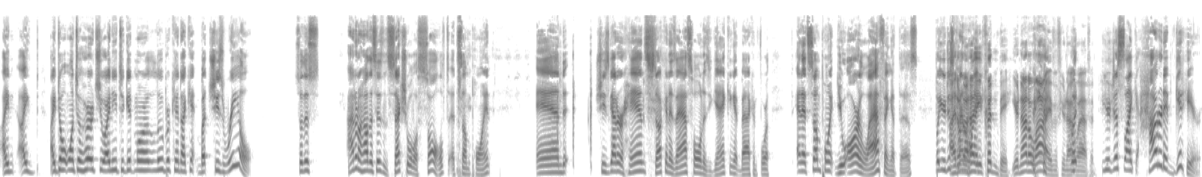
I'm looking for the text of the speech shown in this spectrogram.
"I, I, I don't want to hurt you. I need to get more lubricant. I can't." But she's real. So this, I don't know how this isn't sexual assault at some point, and she's got her hands stuck in his asshole and is yanking it back and forth. And at some point, you are laughing at this, but you're just I don't know kinda how you couldn't be. You're not alive if you're not laughing. You're just like, how did it get here?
